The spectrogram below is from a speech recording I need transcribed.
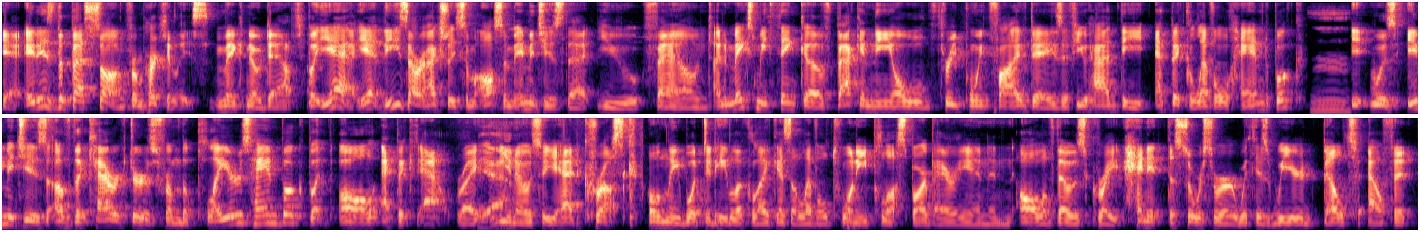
yeah, it is the best song from Hercules, make no doubt. But yeah, yeah, these are actually some awesome images that you found. And it makes me think of back in the old 3.5 days, if you had the epic level handbook, hmm. it was images of the characters from the player's handbook, but all epiced out, right? Yeah. You know, so you had Krusk, only what did he look like as a level 20 plus barbarian, and all of those great Hennet the sorcerer with his weird belt outfit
